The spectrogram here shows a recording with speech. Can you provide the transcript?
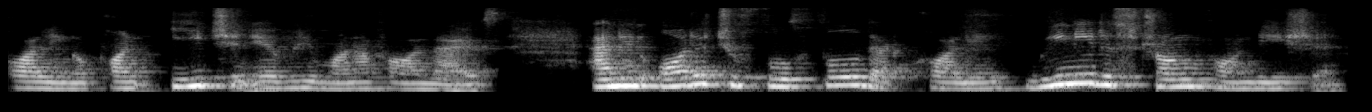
calling upon each and every one of our lives. And in order to fulfill that calling, we need a strong foundation,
